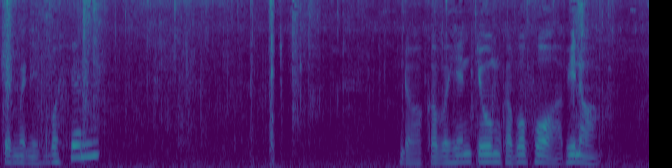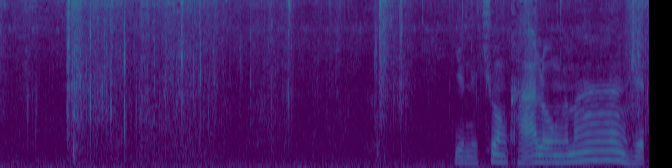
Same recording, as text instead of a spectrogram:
เป็นวันนี้บ่เห็น ดอกก็บ่เห็นจูมก็บ่พ่อพี่น้องอยู่ในช่วงขาลงแล้วมั้งเห็ด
